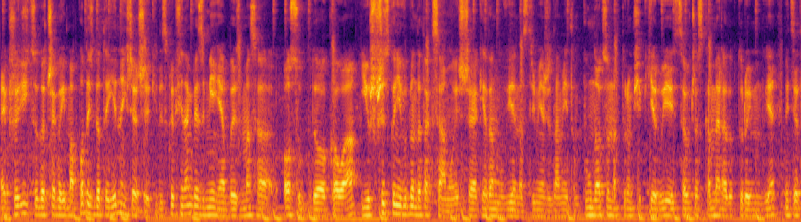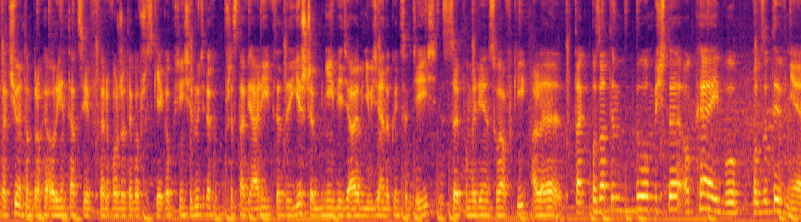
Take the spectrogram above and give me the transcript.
a jak przychodzi co do czego i ma podejść do tej jednej rzeczy, kiedy sklep się nagle zmienia, bo jest masa osób dookoła i już wszystko nie wygląda tak samo. Jeszcze jak ja tam mówiłem na streamie, że dla mnie tą północą, na którą się kieruję, jest cały czas kamera, do której mówię, więc ja traciłem tam trochę orientację w ferworze tego wszystkiego. Później się ludzie trochę przestawiali i wtedy jeszcze mniej wiedziałem nie wiedziałem do końca gdzie iść, więc sobie pomyliłem słuchawki, ale tak poza tym było myślę ok, było pozytywnie.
